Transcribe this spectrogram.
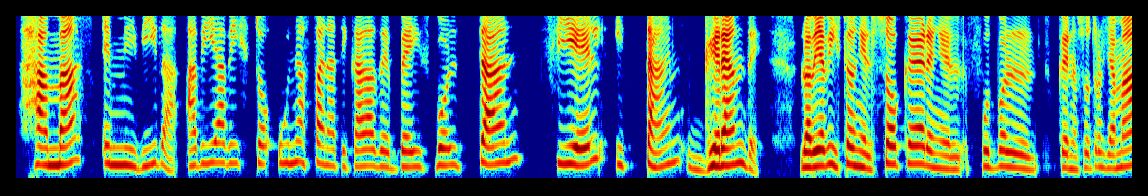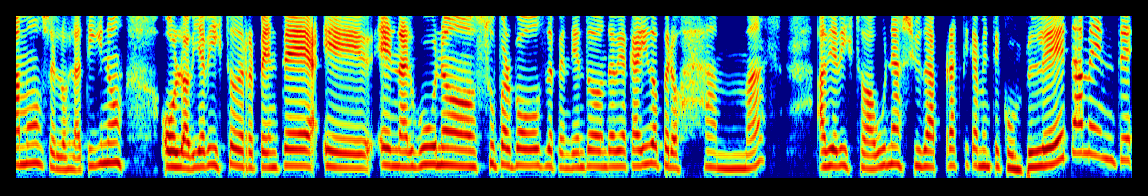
Jamás en mi vida había visto una fanaticada de béisbol tan fiel y tan grande. Lo había visto en el soccer, en el fútbol que nosotros llamamos, en los latinos, o lo había visto de repente eh, en algunos Super Bowls, dependiendo de dónde había caído, pero jamás había visto a una ciudad prácticamente completamente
